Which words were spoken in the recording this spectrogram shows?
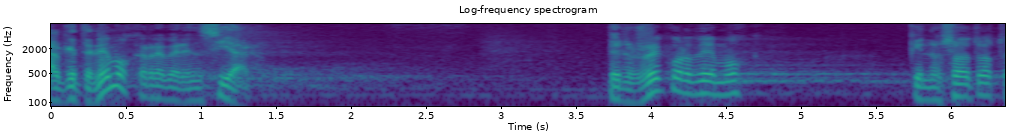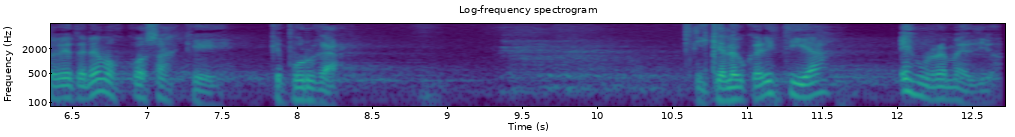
al que tenemos que reverenciar. Pero recordemos que nosotros todavía tenemos cosas que, purgar y que la Eucaristía es un remedio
